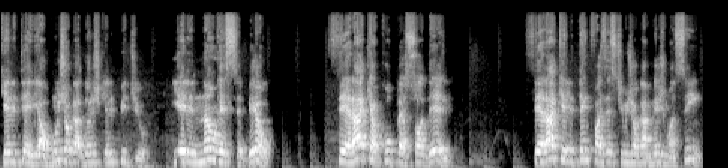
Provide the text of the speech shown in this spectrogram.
que ele teria alguns jogadores que ele pediu e ele não recebeu, será que a culpa é só dele? Será que ele tem que fazer esse time jogar mesmo assim?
